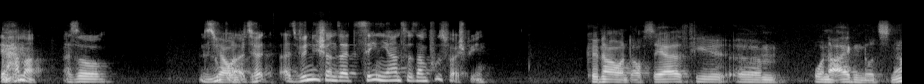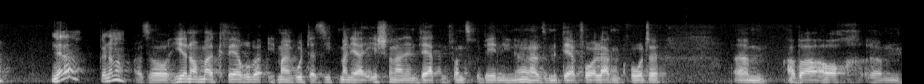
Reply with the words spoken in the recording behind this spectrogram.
der Hammer. Also super, ja, als, als würden die schon seit zehn Jahren zusammen Fußball spielen. Genau, und auch sehr viel ähm, ohne Eigennutz, ne? Ja, genau. Also hier nochmal quer rüber. Ich meine, gut, das sieht man ja eh schon an den Werten von Srebeni, ne? also mit der Vorlagenquote. Ähm, aber auch ähm,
